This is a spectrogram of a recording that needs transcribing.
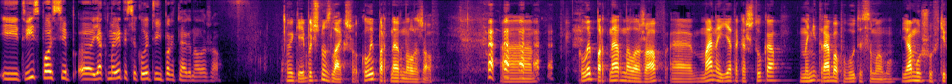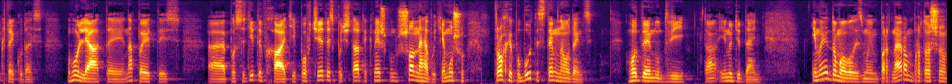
і твій спосіб, е, як миритися, коли твій партнер налажав. Окей, почну з легшого. Коли партнер налажав? А, коли партнер налажав, е, в мене є така штука, мені треба побути самому. Я мушу втікти кудись. Гуляти, напитись, посидіти в хаті, повчитись, почитати книжку, ну, що-небудь. Я мушу трохи побути з тим наодинці. Годину, дві, та, іноді день. І ми домовились з моїм партнером про те, що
